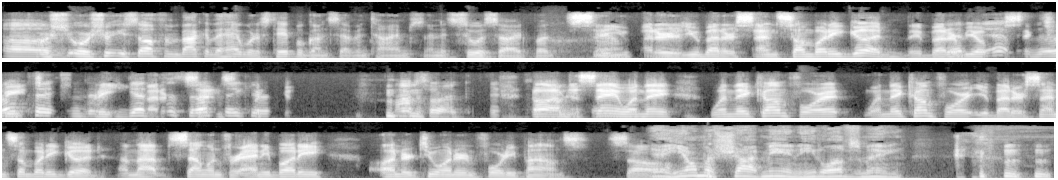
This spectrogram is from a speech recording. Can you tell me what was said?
Um, Or, sh- or shoot yourself in the back of the head with a staple gun seven times, and it's suicide. But So you know. you better you better send somebody good. They better be That's over it. six They'll feet. take- Somebody get better this, they'll send take your- good. I'm sorry. No, I'm just saying when they when they come for it, when they come for it, you better send somebody good. I'm not selling for anybody under 240 pounds. So Yeah, he almost shot me, and he loves me.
